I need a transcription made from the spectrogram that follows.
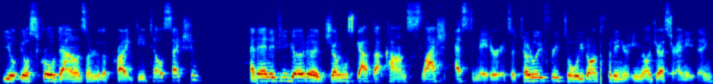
You'll, you'll scroll down, it's under the product details section. And then if you go to junglescout.com slash estimator, it's a totally free tool. You don't have to put in your email address or anything.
